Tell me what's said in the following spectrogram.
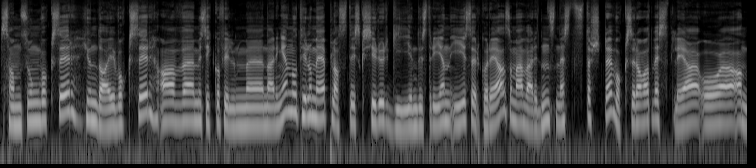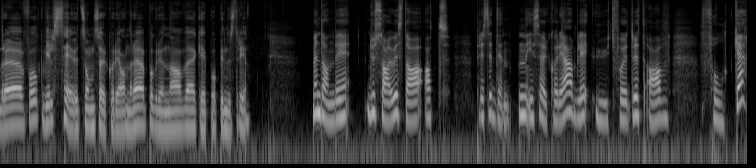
Samsung vokser, Hyundai vokser av musikk- og filmnæringen, og til og med plastisk kirurgiindustrien i Sør-Korea, som er verdens nest største, vokser av at vestlige og andre folk vil se ut som sørkoreanere pga. Eh, k-pop-industrien. Men Danby, du sa jo i stad at presidenten i Sør-Korea ble utfordret av folket.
